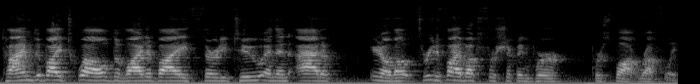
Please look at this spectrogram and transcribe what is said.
Times it by 12 divided by 32 and then add a, you know about 3 to 5 bucks for shipping per per spot roughly.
